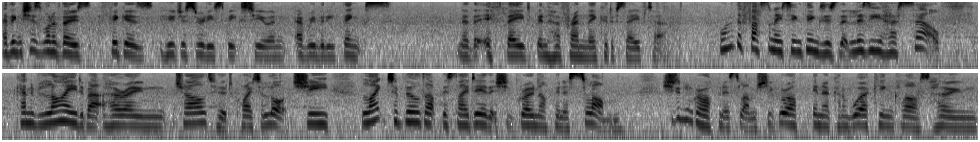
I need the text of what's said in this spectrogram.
I think she's one of those figures who just really speaks to you, and everybody thinks you know, that if they'd been her friend, they could have saved her. One of the fascinating things is that Lizzie herself kind of lied about her own childhood quite a lot. She liked to build up this idea that she'd grown up in a slum. She didn't grow up in a slum, she grew up in a kind of working class home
